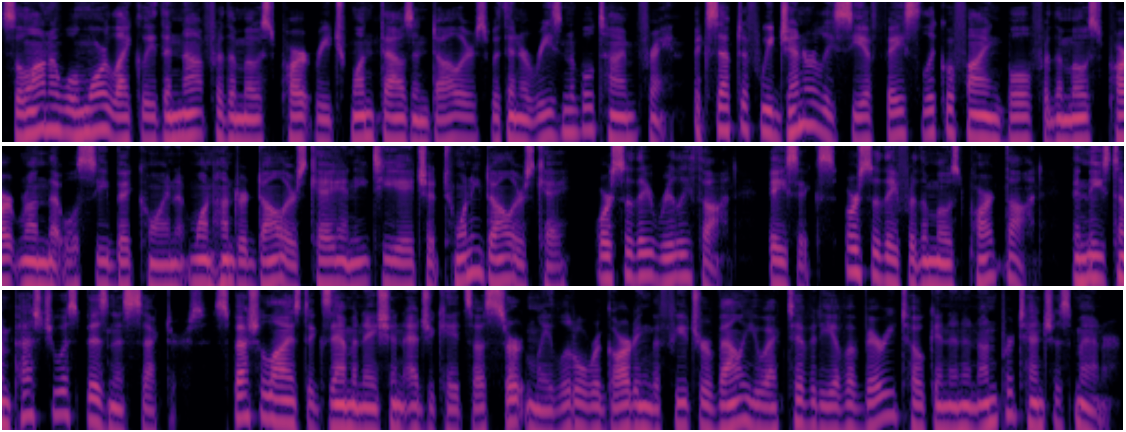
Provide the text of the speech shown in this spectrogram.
Solana will more likely than not for the most part reach $1,000 within a reasonable time frame, except if we generally see a face liquefying bull for the most part run that will see Bitcoin at $100 K and ETH at $20 K, or so they really thought. Basics, or so they for the most part thought. In these tempestuous business sectors, specialized examination educates us certainly little regarding the future value activity of a very token in an unpretentious manner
